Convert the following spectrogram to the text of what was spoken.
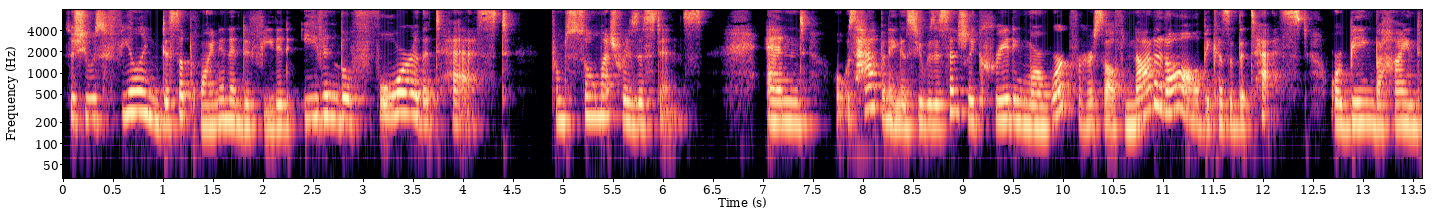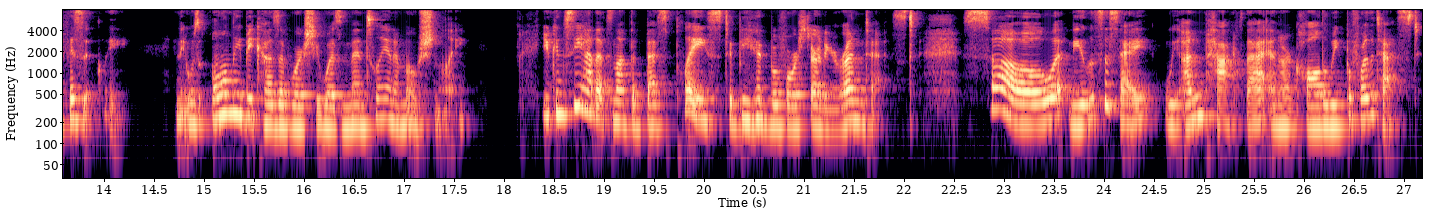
So she was feeling disappointed and defeated even before the test from so much resistance. And what was happening is she was essentially creating more work for herself, not at all because of the test or being behind physically. And it was only because of where she was mentally and emotionally. You can see how that's not the best place to be in before starting a run test. So, needless to say, we unpacked that in our call the week before the test.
